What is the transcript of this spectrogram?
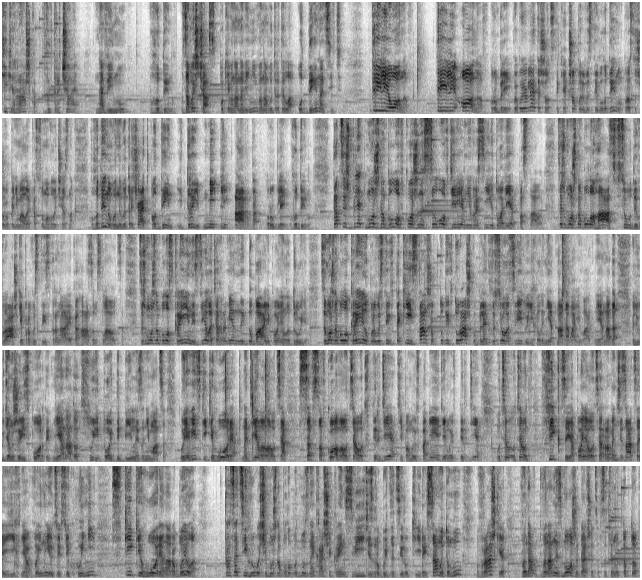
скільки Рашка витрачає на війну в годину. За весь час, поки вона на війні, вона витратила 11 трильйонів. Трильйонів рублей. Ви уявляєте, що це таке? Якщо перевести в годину, просто щоб ви розуміли, яка сума величезна. В годину вони витрачають 1,3 мільярда рублей в годину. Та це ж, блядь, можна було в кожне село в деревні в Росії туалет поставити. Це ж можна було газ всюди, в Рашки провести страна, яка газом славиться. Це ж можна було з країни зробити огроменний Дубай, поняли, друге. Це можна було країну привести в такий стан, щоб туди в Турашку, блядь, з усього світу їхали. Ні, надо воювати, ні, надо людям жизнь портити, ні, надо суєтой дебільною займатися. Уявіть, скільки горя наділила оця Савкова, оця от в пірді, типа ми в побєді, ми в пірді. Оце, оце от фікція, поняла? Оця романтизація їхня війни, оцієї всієї хуйні, скільки горя наробила. Та за ці гроші можна було б одну з найкращих країн в світі зробити за ці роки. І саме тому вражки вона, вона не зможе далі це все тягнути. Тобто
